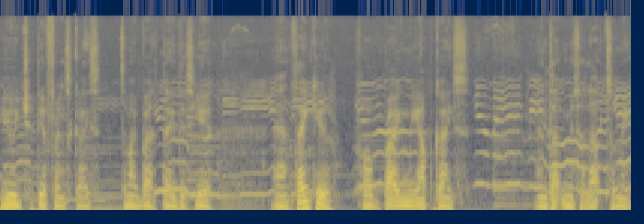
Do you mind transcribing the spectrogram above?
huge difference, guys, to my birthday this year. And thank you for brightening me up, guys. And that means a lot to me.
